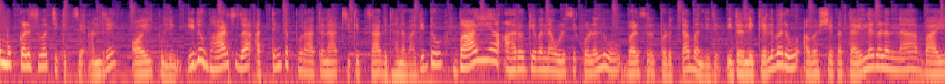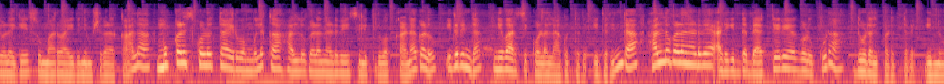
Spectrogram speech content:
ಮುಕ್ಕಳಿಸುವ ಚಿಕಿತ್ಸೆ ಅಂದ್ರೆ ಆಯಿಲ್ ಪುಲ್ಲಿಂಗ್. ಇದು ಭಾರತದ ಅತ್ಯಂತ ಪುರಾತನ ಚಿಕಿತ್ಸಾ ವಿಧಾನವಾಗಿದ್ದು, ಬಾಯಿಯ ಆರೋಗ್ಯವನ್ನ ಉಳಿಸಿಕೊಳ್ಳಲು ಬಳಸಲ್ಪಡುತ್ತಾ ಬಂದಿದೆ. ಇದರಲ್ಲಿ ಕೆಲವರು ಅವಶ್ಯಕ ತೈಲಗಳನ್ನ ಬಾಯಿಯೊಳಗೆ ಸುಮಾರು ಐದು ನಿಮಿಷಗಳ ಕಾಲ ಮುಕ್ಕಳಿಸಿಕೊಳ್ಳುತ್ತಾ ಇರುವ ಮೂಲಕ ಹಲ್ಲುಗಳ ನಡುವೆ ಸಿಲುಕಿರುವ ಕಣಗಳು ಇದರಿಂದ ನಿವಾರಿಸಿಕೊಳ್ಳಲಾಗುತ್ತದೆ. ಇದರಿಂದ ಹಲ್ಲುಗಳ ನಡುವೆ ಅಡಗಿದ್ದ ಬ್ಯಾಕ್ಟೀರಿಯಾಗಳು ಕೂಡ ದೂಡಲ್ಪಡುತ್ತವೆ. ಇನ್ನು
